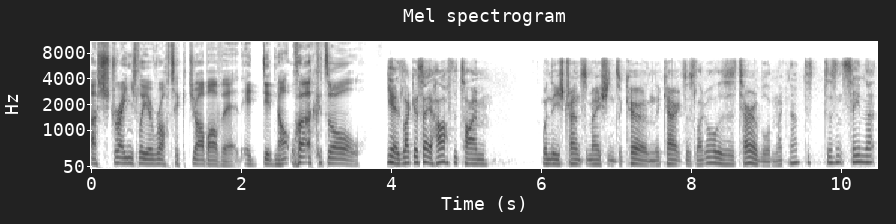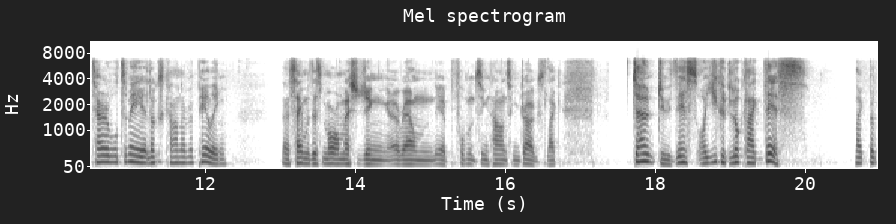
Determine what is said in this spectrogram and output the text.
a strangely erotic job of it, it did not work at all. Yeah, like I say, half the time when these transformations occur and the character's like, "Oh, this is terrible," I'm like, "No, this doesn't seem that terrible to me. It looks kind of appealing." Uh, same with this moral messaging around you know, performance enhancing drugs. Like, don't do this, or you could look like this. Like, but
